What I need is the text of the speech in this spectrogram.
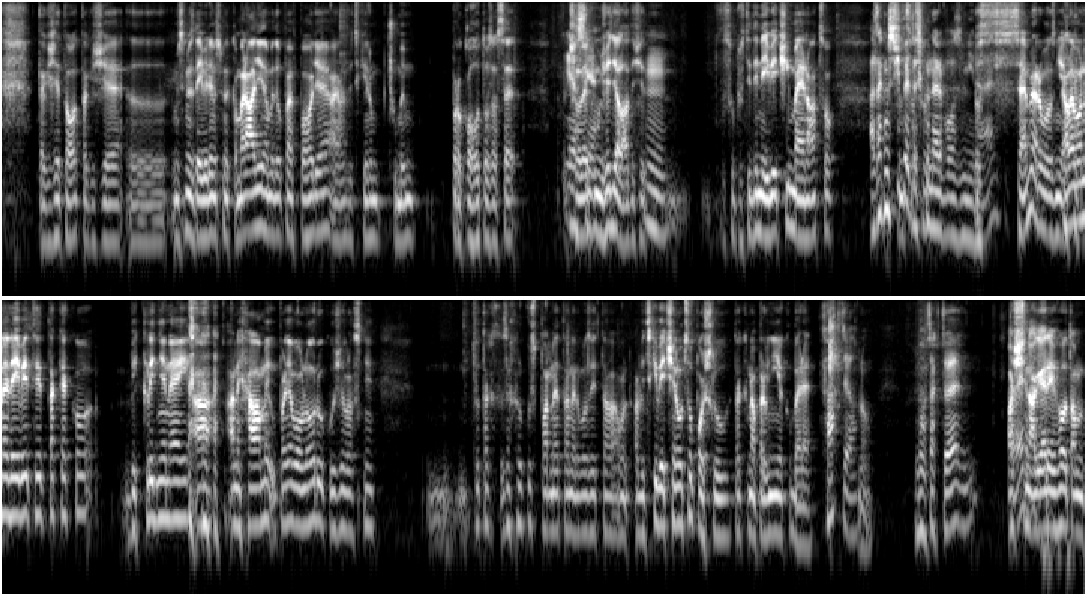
takže to, takže uh, my jsme s Davidem jsme kamarádi, tam je to úplně v pohodě a já vždycky jenom čumím, pro koho to zase člověk Jasně. může dělat, že mm. to jsou prostě ty největší jména, co A tak musíš být trošku nervózní, No, ne? jsem nervózní, ale on je David je tak jako vyklidněný a, a nechává mi úplně volnou ruku, že vlastně to tak za chvilku spadne ta nervozita a, on, a vždycky většinou, co pošlu, tak na první jako bere. Fakt jo? No. No tak to je... To Až je na Garyho, tam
